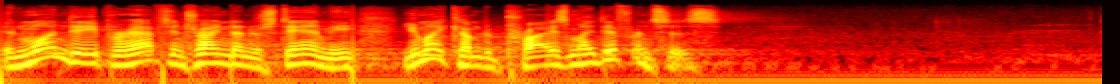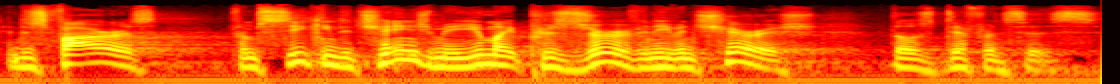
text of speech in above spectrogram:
And one day, perhaps in trying to understand me, you might come to prize my differences. And as far as from seeking to change me, you might preserve and even cherish those differences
